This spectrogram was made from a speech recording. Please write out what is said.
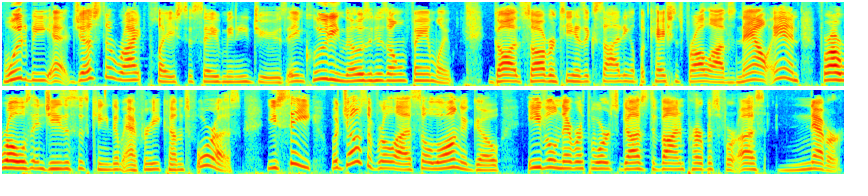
would be at just the right place to save many Jews, including those in his own family. God's sovereignty has exciting implications for our lives now and for our roles in Jesus' kingdom after he comes for us. You see, what Joseph Joseph realized so long ago, evil never thwarts God's divine purpose for us. Never.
